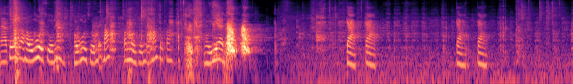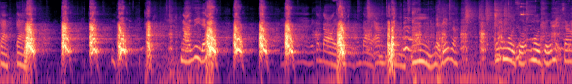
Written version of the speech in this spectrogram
Nào thế giờ hấu ngồi xuống này. Hấu ngồi xuống mẹ bóc. Con ngồi xuống mẹ bóc cho con. Ngồi yên. Cạp cạp. Cạp cạp. Cạp cạp. Nói gì đấy? À, con đòi, con đòi ăn. Ừ, mẹ biết rồi. Thế con ngồi xuống, ngồi xuống mẹ cho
